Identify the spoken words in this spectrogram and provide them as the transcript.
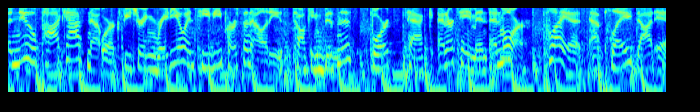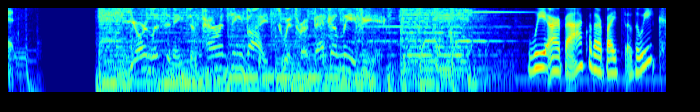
a new podcast network featuring radio and TV personalities talking business, sports, tech, entertainment, and more. Play it at play.it. You're listening to Parenting Bites with Rebecca Levy. We are back with our bites of the week.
